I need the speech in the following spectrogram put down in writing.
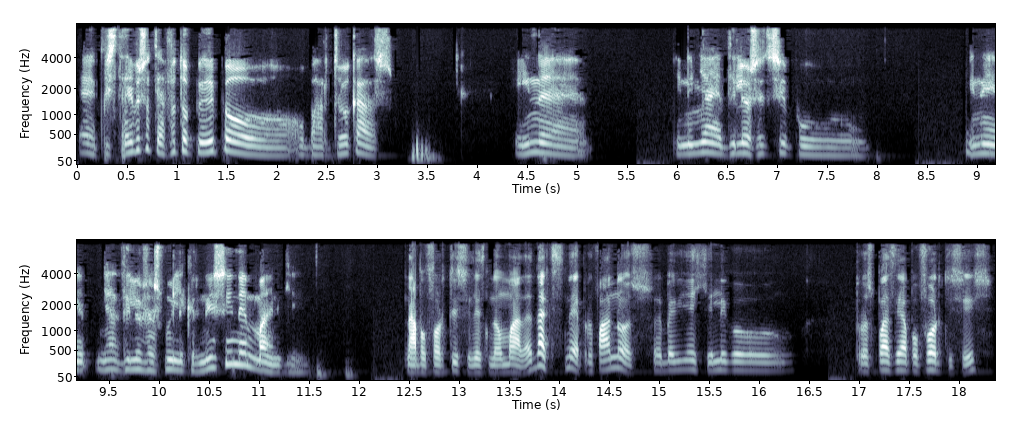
ε, πιστεύεις ότι αυτό το οποίο είπε ο, ο Μπαρτζόκας είναι είναι μια δήλωση έτσι που είναι μια δήλωση ας πούμε ειλικρινής είναι mind game. Να αποφορτήσει λέει, την ομάδα. Εντάξει, ναι, προφανώς. Έχει λίγο προσπάθεια αποφόρτισης.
